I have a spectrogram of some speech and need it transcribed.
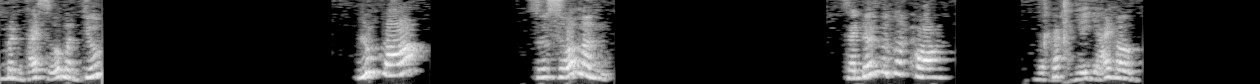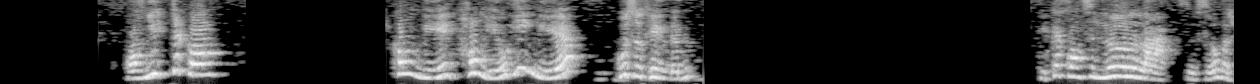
Mình phải sửa mình trước. Lúc đó, sự sửa mình sẽ đến với các con một cách dễ dãi hơn. Còn như các con, không nghĩa, không hiểu ý nghĩa của sự thiền định thì các con sẽ lơ là sự sửa mình.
